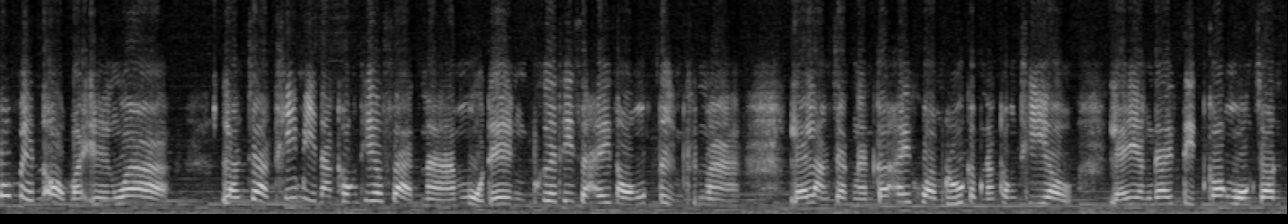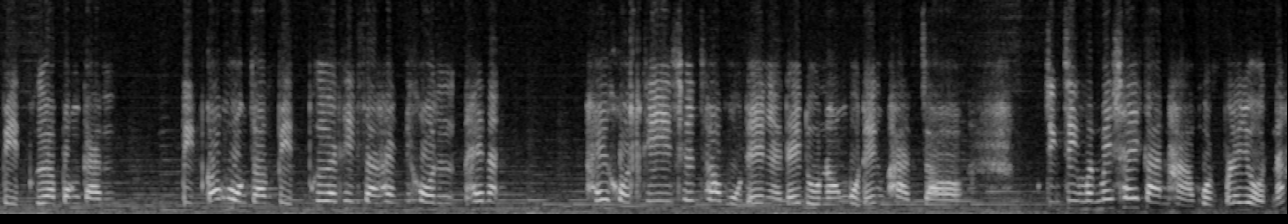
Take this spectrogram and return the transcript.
ก็เม้นออกมาเองว่า หลังจากที่มีนักท่องเที่ยวสาดน้ำหมูแดงเพื่อที่จะให้น้องตื่นขึ้นมา และหลังจากนั้นก็ให้ความรู้กับนักท่องเที่ยว และยังได้ติดกล้องวงจรปิดเพื่อป้องกัน ติดกล้องวงจรปิดเพื่อที่จะให้คนให้นะ ให้คนที่ชื่นชอบหมูเด้งอะได้ดูน้องหมูเด้งผ่านจอ จริง ๆ มันไม่ใช่การหาผลประโยชน์นะ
